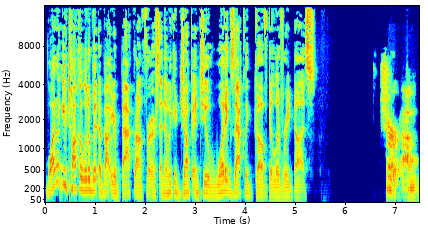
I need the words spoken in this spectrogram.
why don't you talk a little bit about your background first, and then we can jump into what exactly Gov Delivery does? Sure. Um,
